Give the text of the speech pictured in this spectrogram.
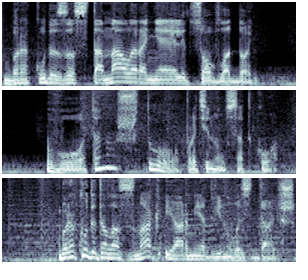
Баракуда застонала, роняя лицо в ладонь. «Вот оно что!» — протянул Садко. Баракуда дала знак, и армия двинулась дальше.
